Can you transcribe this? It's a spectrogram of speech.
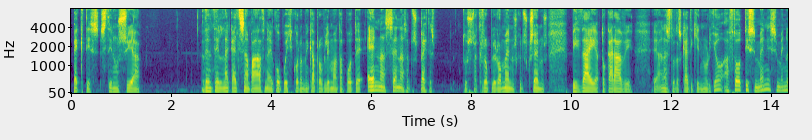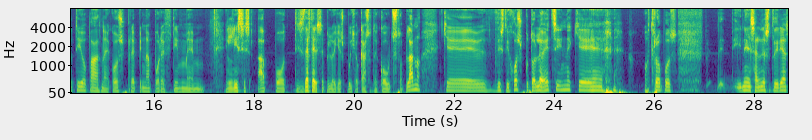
παίκτης στην ουσία δεν θέλει να κάτσει σε ένα Παναθηναϊκό που έχει οικονομικά προβλήματα. Οπότε ένα-ένα από τους παίκτες τους ακριβοπληρωμένους και τους ξένους πηδάει από το καράβι ε, αναζητώντας κάτι καινούριο. Αυτό τι σημαίνει, σημαίνει ότι ο Παναθηναϊκός πρέπει να πορευτεί με λύσεις από τις δεύτερες επιλογές που είχε ο κάστοτε coach στο πλάνο και δυστυχώς που το λέω έτσι είναι και ο τρόπος είναι σαν είναι σωτηρίας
